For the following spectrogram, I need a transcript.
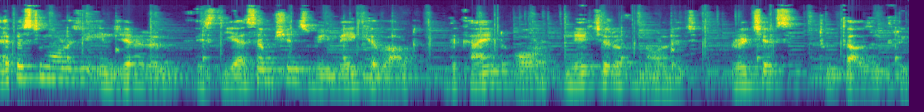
Epistemology in general is the assumptions we make about the kind or nature of knowledge. Richards, 2003.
